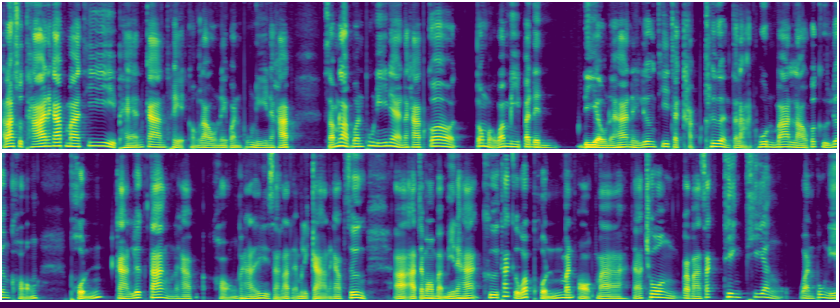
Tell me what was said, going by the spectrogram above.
เอาล่ะสุดท้ายนะครับมาที่แผนการเทรดของเราในวันพรุ่งนี้นะครับสำหรับวันพรุ่งนี้เนี่ยนะครับก็ต้องบอกว่ามีประเด็นเดียวนะฮะในเรื่องที่จะขับเคลื่อนตลาดหุ้นบ้านเราก็คือเรื่องของผลการเลือกตั้งนะครับของประธานาธิบดีสหรัฐอเมริกานะครับ ซึ่งอาจจะมองแบบนี้นะฮะคือถ้าเกิดว่าผลมันออกมานะช่วงประมาณสักเที่ยงเที่ยงวันพรุ่งนี้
